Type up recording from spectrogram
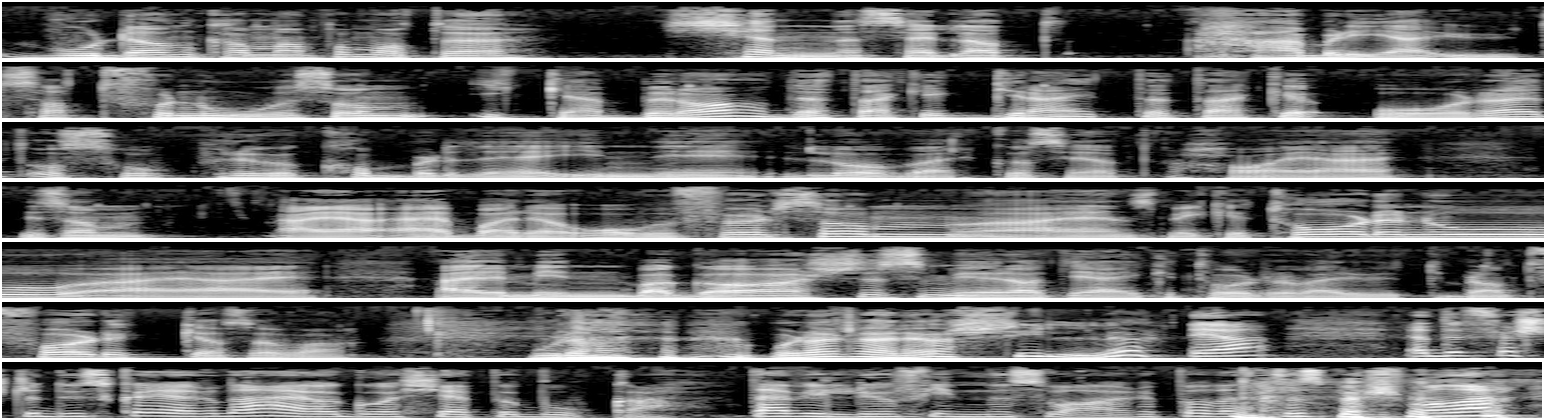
hvordan kan man på en måte kjenne selv at her blir jeg utsatt for noe som ikke er bra, dette er ikke greit, dette er ikke ålreit, og så prøve å koble det inn i lovverket og si at har jeg liksom er jeg, er jeg bare overfølsom? Er jeg en som ikke tåler noe? Er, jeg, er det min bagasje som gjør at jeg ikke tåler å være ute blant folk? Altså, hva, hvordan, hvordan klarer jeg å skille? Ja, Det første du skal gjøre da, er å gå og kjøpe boka. Der vil du jo finne svaret på dette spørsmålet.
